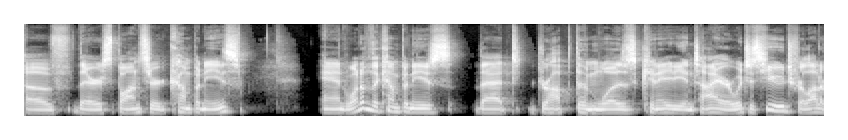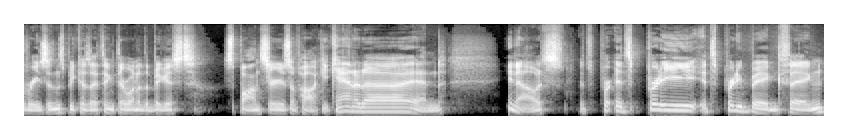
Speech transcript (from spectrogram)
of their sponsored companies. And one of the companies that dropped them was Canadian Tire, which is huge for a lot of reasons because I think they're one of the biggest sponsors of Hockey Canada and you know, it's it's it's pretty it's a pretty big thing.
